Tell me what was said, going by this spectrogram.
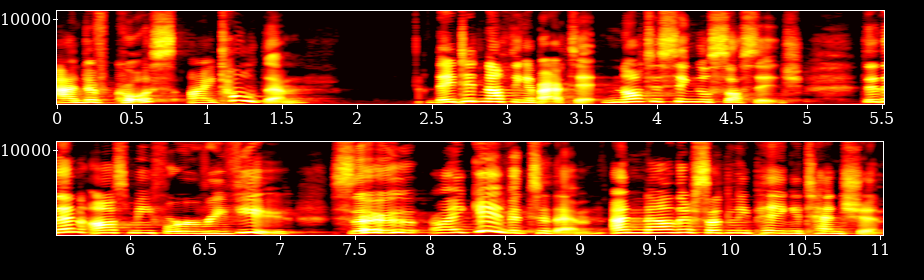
and of course, I told them. They did nothing about it, not a single sausage. They then asked me for a review, so I gave it to them, and now they're suddenly paying attention.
